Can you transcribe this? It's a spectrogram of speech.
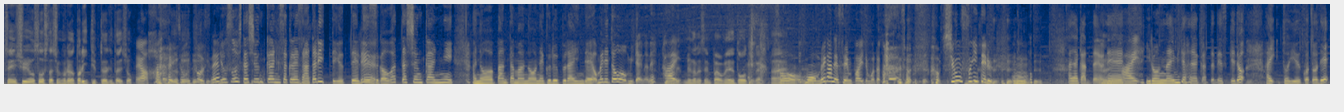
先週予想した瞬間に当たりって言ってあげたでしょ？いやはいそうそうですね。予想した瞬間に桜井さん当たりって言ってレースが終わった瞬間に、ええ、あのバンタマのねグループラインでおめでとうみたいなね。はい。メガネ先輩おめでとうってね、はい、そう。もうメガネ先輩でもだから旬すぎてる、うん、早かったよね、はい、いろんな意味で早かったですけど。はい、ということで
